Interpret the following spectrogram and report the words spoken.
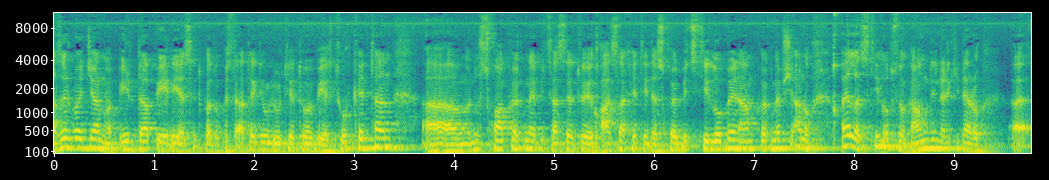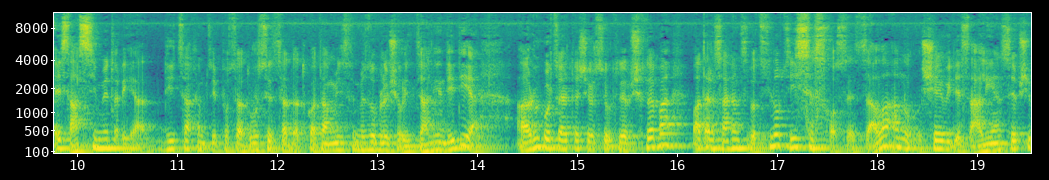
აზერბაიჯანმა პირდაპირ ასე თქვა უკვე სტრატეგიული ურთიერთობები აქვს თურქეთთან ნუ სხვა ქვეყნებიც ასე თუ ყაზახეთი და სხვაებიც ცდილობენ ამ ქვეყნებში. ანუ ყველა ცდილობს რომ გამომდინარე იქიდან რომ ეს ასიმეტრია დიდ სახელმწიფოსა და რუსეთსა და თქვა ამ მეზობლებს შორის ძალიან დიდია. როგორც საერთაშორისო ურთიერთობებში ხდება პატარა სახელმწიფო ცდილობს ისეს ხოს ეს ძალა ანუ შევიდეს ალიანსებში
